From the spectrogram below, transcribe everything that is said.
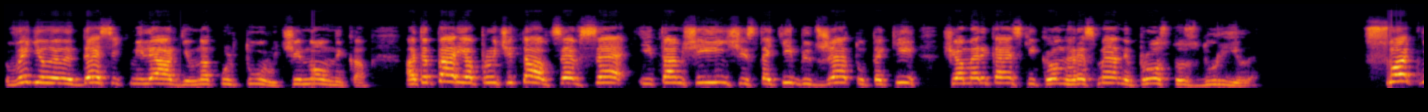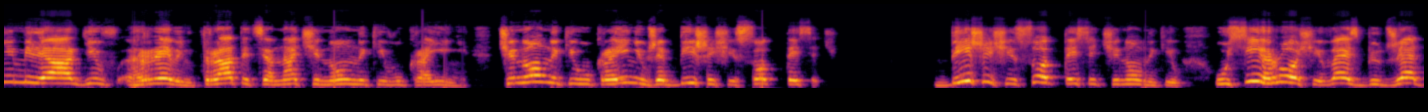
виділили 10 мільярдів на культуру чиновникам. А тепер я прочитав це все, і там ще інші статті бюджету такі, що американські конгресмени просто здуріли. Сотні мільярдів гривень тратиться на чиновників в Україні. Чиновників в Україні вже більше 600 тисяч. Більше 600 тисяч чиновників. Усі гроші, весь бюджет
